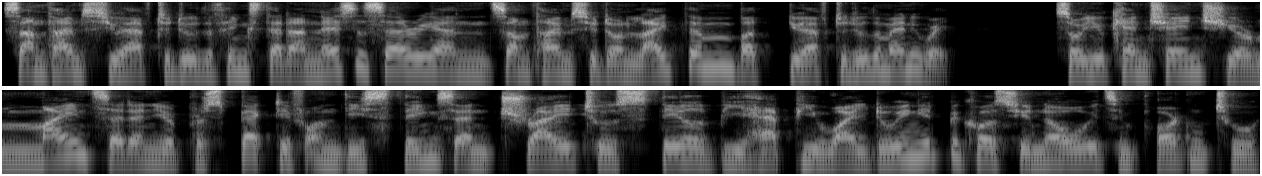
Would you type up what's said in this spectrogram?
Sometimes you have to do the things that are necessary and sometimes you don't like them, but you have to do them anyway. So you can change your mindset and your perspective on these things and try to still be happy while doing it because you know it's important to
